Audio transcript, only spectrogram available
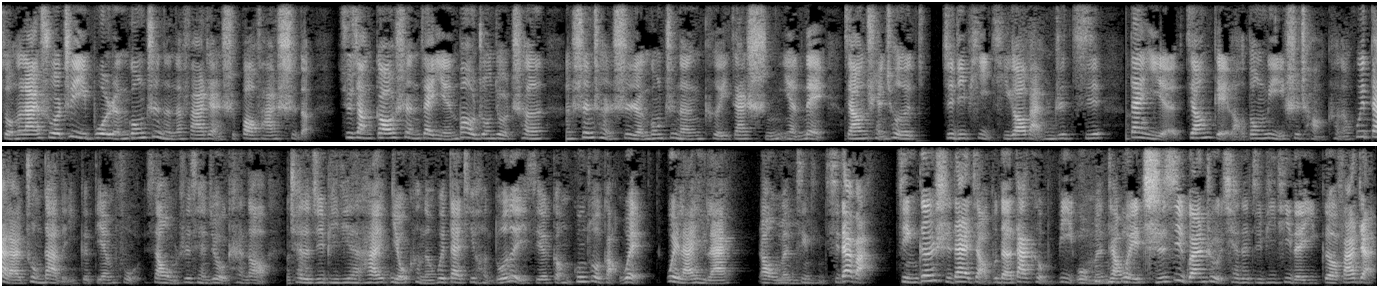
总的来说，这一波人工智能的发展是爆发式的。就像高盛在研报中就称，生成式人工智能可以在十年内将全球的 GDP 提高百分之七，但也将给劳动力市场可能会带来重大的一个颠覆。像我们之前就有看到 ChatGPT，它有可能会代替很多的一些工工作岗位。未来以来，让我们敬请期待吧。紧跟时代脚步的大可不必，我们将 会持续关注 ChatGPT 的一个发展。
